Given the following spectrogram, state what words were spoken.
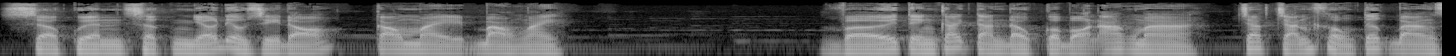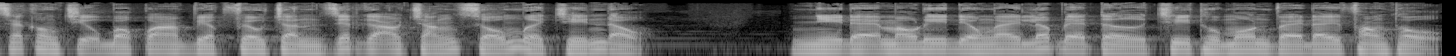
Sở quyền sực nhớ điều gì đó, cao mày bảo ngay. Với tính cách tàn độc của bọn ác ma, chắc chắn khổng tước bang sẽ không chịu bỏ qua việc phiêu trần giết gạo trắng số 19 đầu. Nhị đệ mau đi điều ngay lớp đệ tử chi thủ môn về đây phòng thủ,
